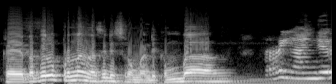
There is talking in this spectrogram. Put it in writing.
Kayak tapi lu pernah nggak sih disuruh mandi kembang sering anjir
